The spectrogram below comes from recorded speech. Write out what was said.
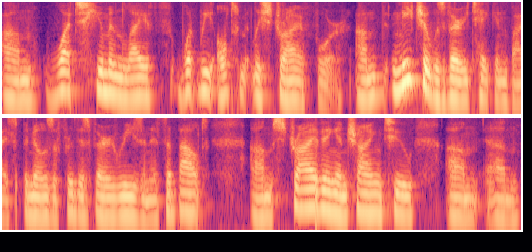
um, what human life, what we ultimately strive for. Um, Nietzsche was very taken by Spinoza for this very reason. It's about um, striving and trying to um, um,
